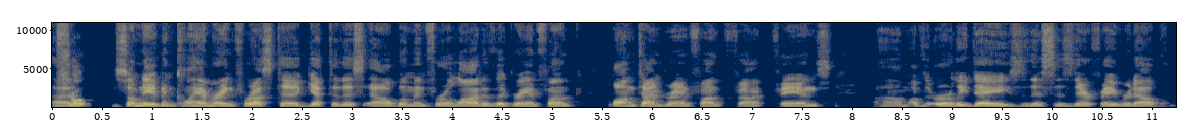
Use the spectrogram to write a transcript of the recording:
uh so, somebody had been clamoring for us to get to this album, and for a lot of the Grand Funk, longtime Grand Funk fa- fans um, of the early days, this is their favorite album.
